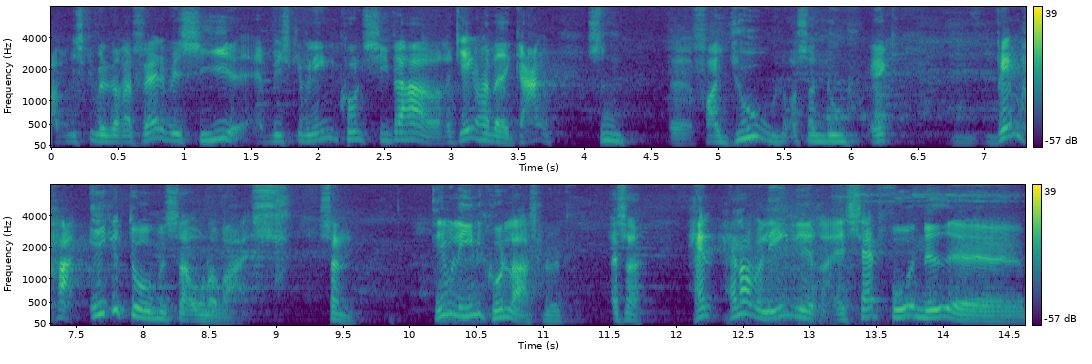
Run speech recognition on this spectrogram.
og vi skal vel være retfærdige ved at sige, at vi skal vel egentlig kun sige, hvad har regeringen har været i gang sådan, øh, fra jul og så nu. Ikke? Hvem har ikke dummet sig undervejs? Sådan, det er vel egentlig kun Lars Løkke. Altså, han, han har vel egentlig sat foden ned øh,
